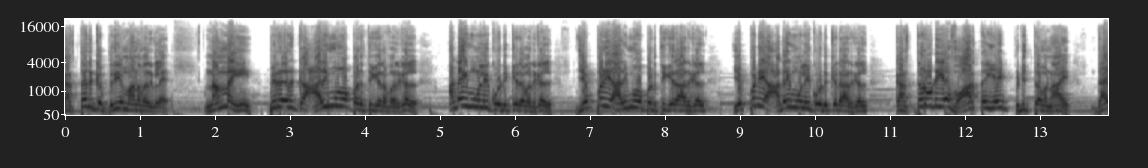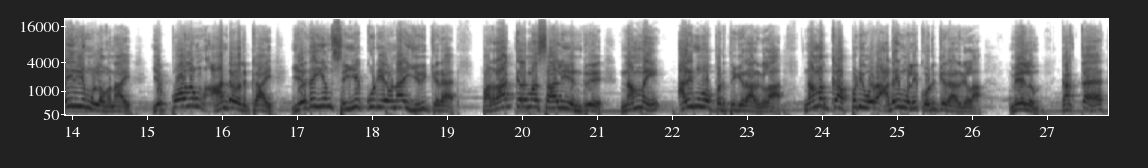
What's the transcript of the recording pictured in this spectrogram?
கர்த்தருக்கு பிரியமானவர்களே நம்மை பிறருக்கு அறிமுகப்படுத்துகிறவர்கள் அடைமொழி கொடுக்கிறவர்கள் எப்படி அறிமுகப்படுத்துகிறார்கள் எப்படி அடைமொழி கொடுக்கிறார்கள்? கர்த்தருடைய வார்த்தையை பிடித்தவனாய் தைரியம் உள்ளவனாய் எப்போதும் ஆண்டவருக்காய் எதையும் செய்யக்கூடியவனாய் இருக்கிற பராக்கிரமசாலி என்று நம்மை அறிமுகப்படுத்துகிறார்களா? நமக்கு அப்படி ஒரு அடைமொழி கொடுக்கிறார்களா? மேலும் கர்த்தர்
